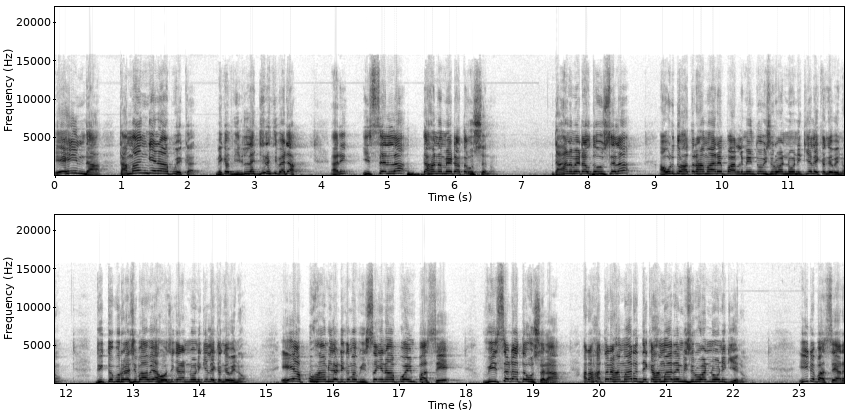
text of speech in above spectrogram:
ඒ හින්දා Taman ගෙනාපු එක මේක විරලැජ්ජ නැති වැඩක්. හරි ඉස්සෙල්ලා 19ට අත උස්සනවා. 19ට අත උස්සලා අවුරුදු හතරහමාරෙන් පාර්ලිමේන්තුව විසිරවන්න ඕනි කියලා එකඟ වෙනවා. ද්විත්වපුර වැසිභාවය අහෝසි කරන්න ඕනි කියලා එකඟ වෙනවා. ඒ අප්පුහාමිලා ටිකම 20 ගෙන ආපුවයින් පස්සේ 20ට අත උස්සලා අර හතරහමාර දෙකහමාරෙන් විසිරවන්න ඕනි කියනවා. ඊට පස්සේ අර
